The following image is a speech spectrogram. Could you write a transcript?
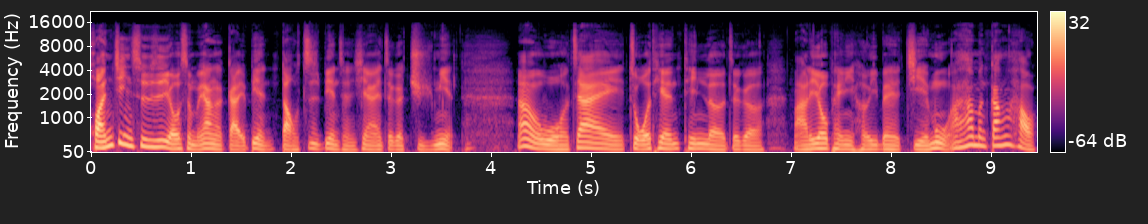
环境是不是有什么样的改变，导致变成现在这个局面？那我在昨天听了这个马里欧陪你喝一杯的节目啊，他们刚好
